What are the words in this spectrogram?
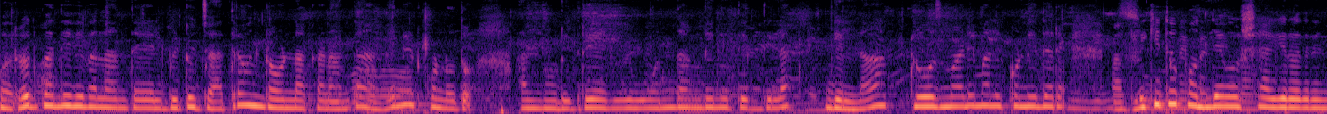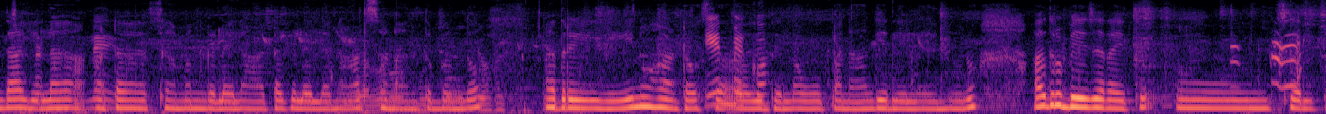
ಬರೋದು ಬಂದಿದ್ದೀವಲ್ಲ ಅಂತ ಹೇಳ್ಬಿಟ್ಟು ಜಾತ್ರೆ ಒಂದು ರೌಂಡ್ ಹಾಕೋಣ ಅಂತ ಹಂಗೆ ನಡ್ಕೊಂಡು ಹೋದು ಅಲ್ಲಿ ನೋಡಿದರೆ ಒಂದು ಅಂಗಡಿನೂ ತೆಗ್ದಿಲ್ಲ. ಎಲ್ಲ ಕ್ಲೋಸ್ ಮಾಡಿ ಮಲ್ಕೊಂಡಿದ್ದಾರೆ. ಅಗ್ಲಿಗಿದು ಮೊದಲೇ ವರ್ಷ ಆಗಿರೋದ್ರಿಂದ ಎಲ್ಲ ಆಟ ಸಾಮಾನುಗಳೆಲ್ಲ ಆಟಗಳೆಲ್ಲ ಆಡ್ಸೋಣ ಅಂತ ಬಂದು ಆದರೆ ಏನು ಆಟ ಇದೆಲ್ಲ ಓಪನ್ ಆಗಿರಲಿಲ್ಲ ಇನ್ನೂ ಆದರೂ ಬೇಜಾರಾಯಿತು. ಸ್ವಲ್ಪ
